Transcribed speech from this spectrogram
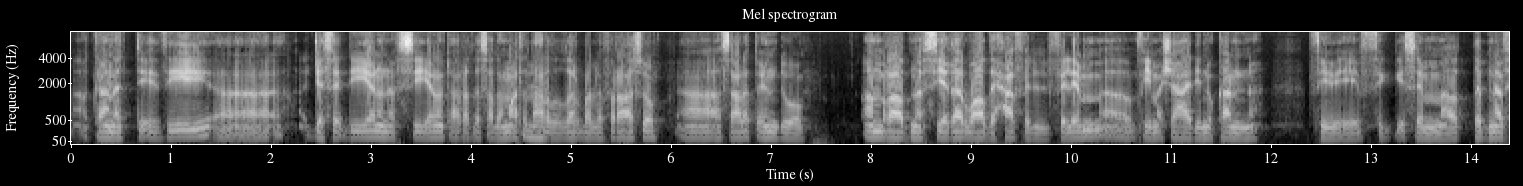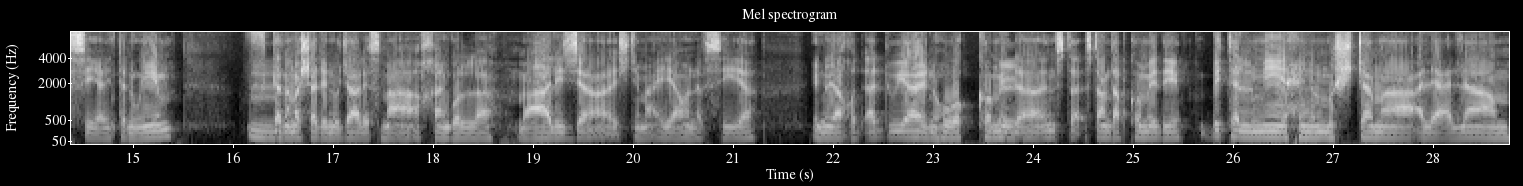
آه، كانت تأذيه آه، جسديا ونفسيا وتعرض لصدمات تعرض لضربة اللي في راسه آه، صارت عنده أمراض نفسية غير واضحة في الفيلم آه، في مشاهد إنه كان في في قسم طب نفسي يعني تنويم. في. كذا مشهد إنه جالس مع خلينا نقول معالجة اجتماعية أو نفسية إنه ياخذ أدوية إنه هو كوميدي stand-up comedy بتلميح إنه المجتمع الإعلام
